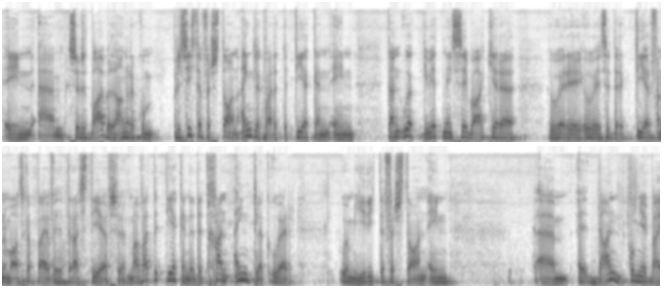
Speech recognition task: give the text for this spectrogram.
En ehm um, so dit is baie belangrik om presies te verstaan eintlik wat dit beteken en dan ook, jy weet mense sê baie kere hoe hoe is 'n direkteur van 'n maatskappy of 'n trustee of so. Maar wat beteken dit? Dit gaan eintlik oor om hierdie te verstaan en ehm um, dan kom jy by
